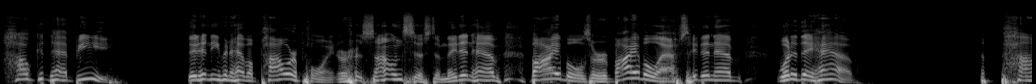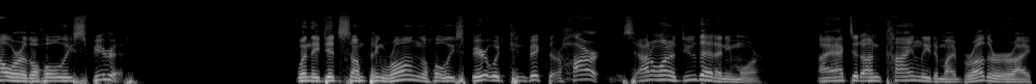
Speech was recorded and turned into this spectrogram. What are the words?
How could that be? They didn't even have a PowerPoint or a sound system. They didn't have Bibles or Bible apps. They didn't have, what did they have? The power of the Holy Spirit. When they did something wrong, the Holy Spirit would convict their heart. They say, I don't want to do that anymore. I acted unkindly to my brother or I,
